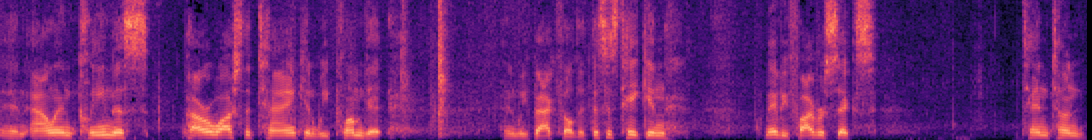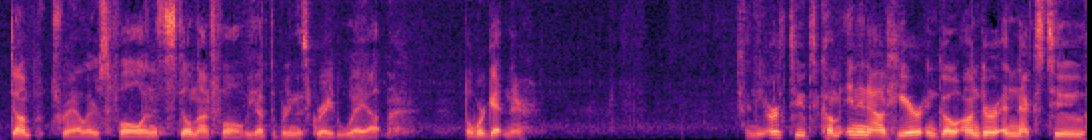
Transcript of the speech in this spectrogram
And Alan cleaned this, power washed the tank, and we plumbed it. And we backfilled it. This has taken maybe five or six 10 ton dump trailers full, and it's still not full. We have to bring this grade way up. But we're getting there. And the earth tubes come in and out here and go under and next to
